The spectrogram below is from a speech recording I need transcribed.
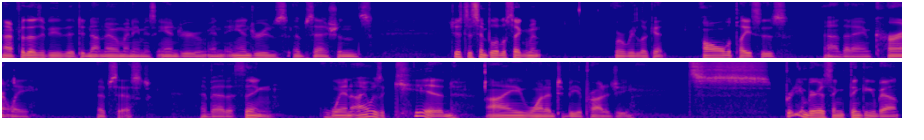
Uh, for those of you that did not know, my name is Andrew, and Andrew's Obsessions, just a simple little segment where we look at all the places uh, that I am currently obsessed about a thing. When I was a kid, I wanted to be a prodigy. It's pretty embarrassing thinking about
